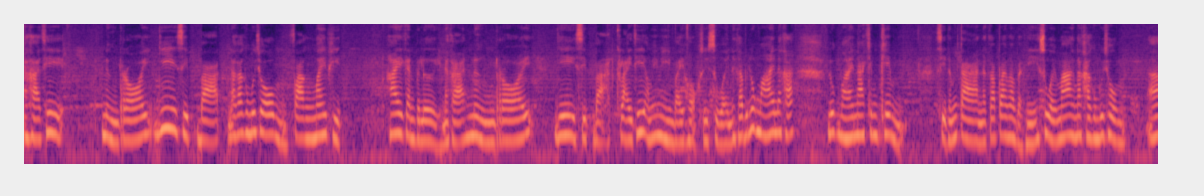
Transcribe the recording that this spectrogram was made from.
นะคะที่ 120 บาทนะคะคุณผู้ชมฟังไม่ผิดให้กันไปเลยนะคะ 120 บาท ใครที่ยังไม่มีใบหอกสวยๆนะคะ เป็นลูกไม้นะคะ ลูกไม้หน้าเข้มๆ สีน้ำตาลนะคะ ป้ายมาแบบนี้สวยมากนะคะคุณผู้ชม อ่า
